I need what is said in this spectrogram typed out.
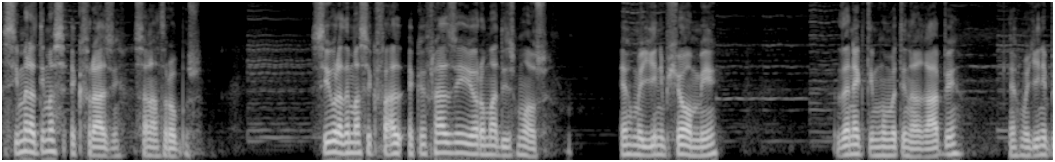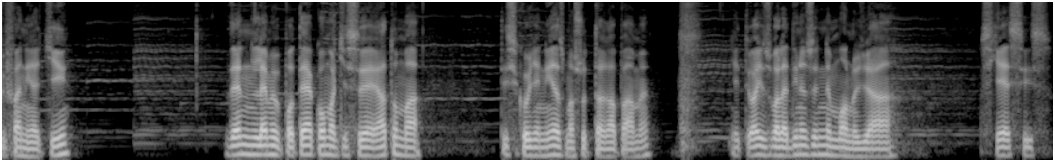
Σήμερα τι μας εκφράζει σαν ανθρώπους; Σίγουρα δεν μας εκφράζει ο ρομαντισμός. Έχουμε γίνει πιο ομοί, δεν εκτιμούμε την αγάπη, έχουμε γίνει επιφανειακοί, δεν λέμε ποτέ ακόμα και σε άτομα της οικογένειάς μας ότι τα αγαπάμε. Γιατί ο Άγιος Βαλεντίνος δεν είναι μόνο για σχέσεις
